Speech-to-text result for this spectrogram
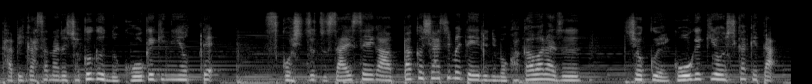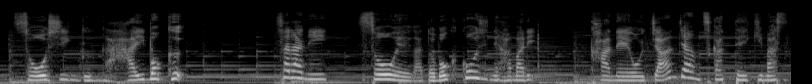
度重なる蜀軍の攻撃によって少しずつ再生が圧迫し始めているにもかかわらず蜀へ攻撃を仕掛けた宋進軍が敗北。さらに宋英が土木工事にはまり金をじゃんじゃん使っていきます。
